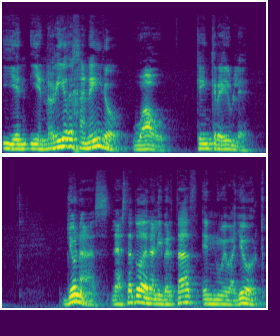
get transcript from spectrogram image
y en, y en Río de Janeiro. ¡Wow! ¡Qué increíble! Jonas, la Estatua de la Libertad en Nueva York.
